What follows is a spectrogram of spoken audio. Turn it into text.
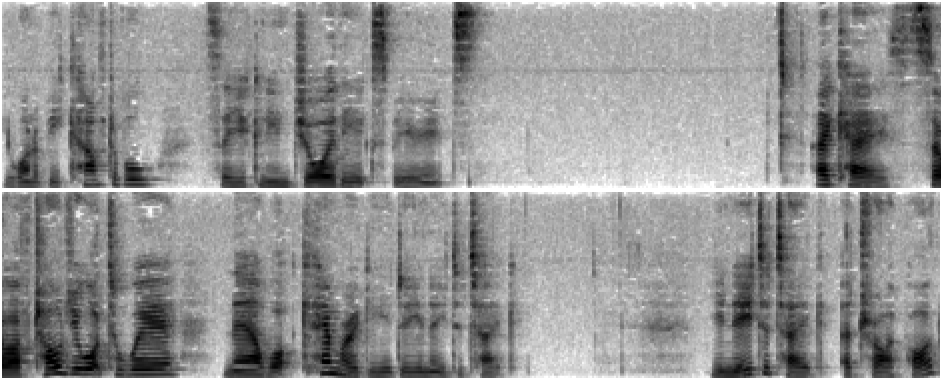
you want to be comfortable, so you can enjoy the experience. Okay, so I've told you what to wear. Now, what camera gear do you need to take? You need to take a tripod,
